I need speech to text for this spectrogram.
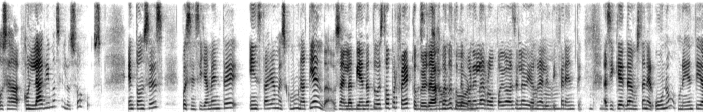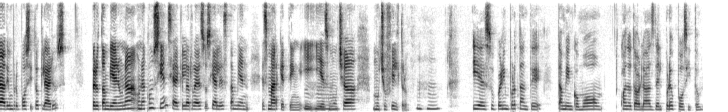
O sea, con lágrimas en los ojos. Entonces, pues sencillamente Instagram es como una tienda, o sea, en la tienda tú ves todo perfecto, pero ya cuando tú te pones la ropa y vas en la vida real es diferente. Así que debemos tener, uno, una identidad y un propósito claros, pero también una, una conciencia de que las redes sociales también es marketing y, y es mucha, mucho filtro. Y es súper importante también como cuando tú hablabas del propósito, mm,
